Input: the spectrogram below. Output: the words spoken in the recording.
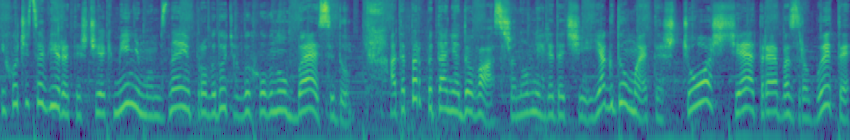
і хочеться вірити, що як мінімум з нею проведуть виховну бесіду. А тепер питання до вас, шановні глядачі. Як думаєте, що ще треба зробити,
